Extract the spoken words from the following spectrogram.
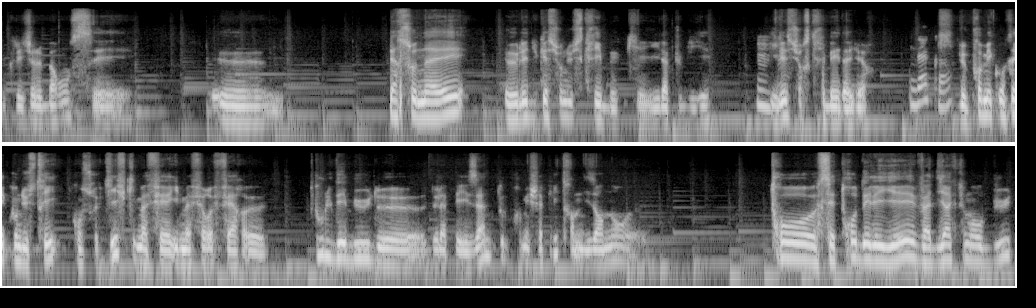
Donc Elijah Le Baron, c'est euh, Personae, euh, l'éducation du scribe, qu'il a publié. Mhm. Il est sur Scribé d'ailleurs. Le premier conseil constructif qui m'a fait, il m'a fait refaire euh, tout le début de, la paysanne, tout le premier chapitre, en me disant non, euh, trop, c'est trop délayé, va directement au but,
